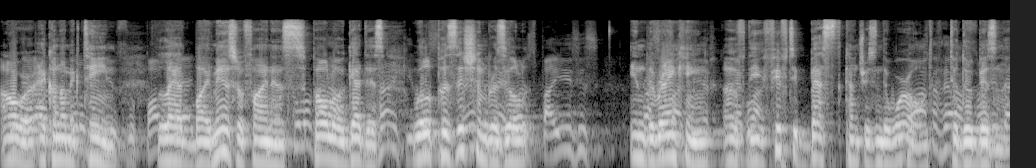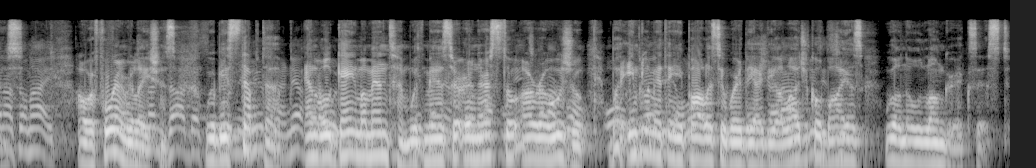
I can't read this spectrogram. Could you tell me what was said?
our economic team, led by Minister of Finance Paulo Guedes, will position Brazil in the ranking of the 50 best countries in the world to do business. Our foreign relations will be stepped up and will gain momentum with Minister Ernesto Araújo by implementing a policy where the ideological bias will no longer exist.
